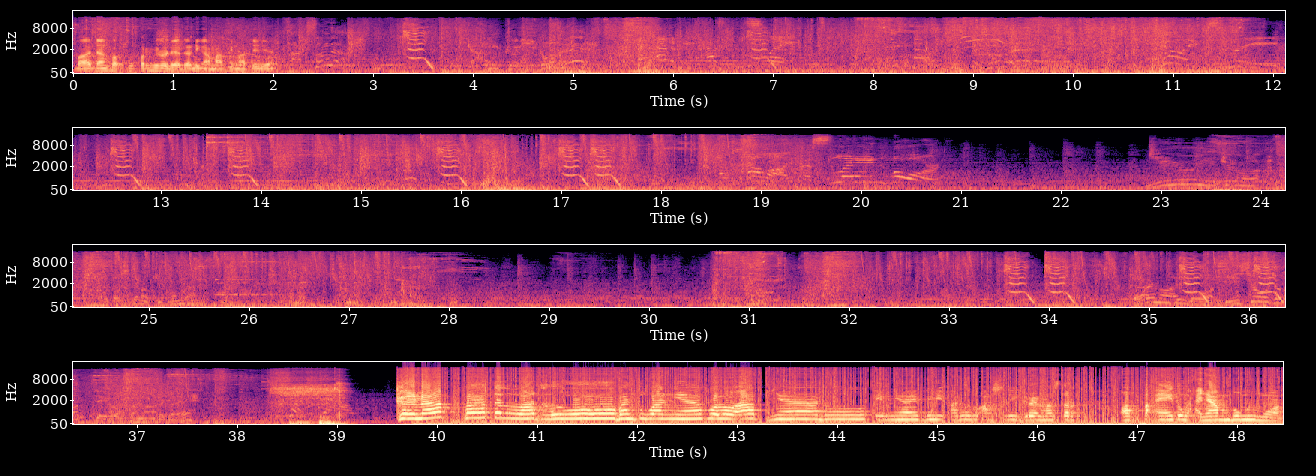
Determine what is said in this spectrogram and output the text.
Badang kok superhero dia tadi nggak mati-mati dia. Kenapa telat lo bantuannya, follow up-nya? Aduh, timnya ini, aduh asli Grandmaster otaknya itu nggak nyambung semua.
